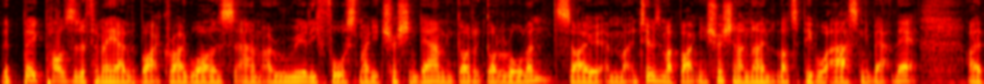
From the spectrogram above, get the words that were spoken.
the big positive for me out of the bike ride was um, I really forced my nutrition down and got it got it all in. So um, in terms of my bike nutrition, I know lots of people were asking about that. I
